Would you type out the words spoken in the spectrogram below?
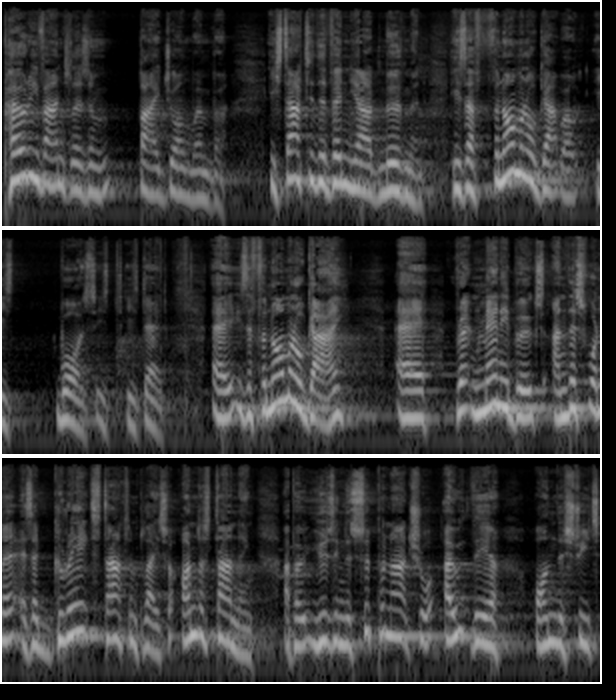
Power Evangelism by John Wimber. He started the Vineyard Movement. He's a phenomenal guy. Well, he was, he's, he's dead. Uh, he's a phenomenal guy, uh, written many books, and this one is a great starting place for understanding about using the supernatural out there on the streets,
